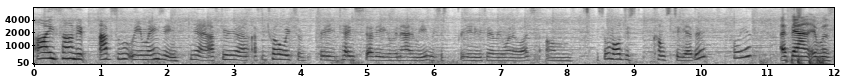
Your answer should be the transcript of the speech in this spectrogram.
I found it absolutely amazing. Yeah, after uh, after 12 weeks of pretty intense studying of anatomy, which is pretty new to every one of us, um, it sort of all just comes together for you. I found it was,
